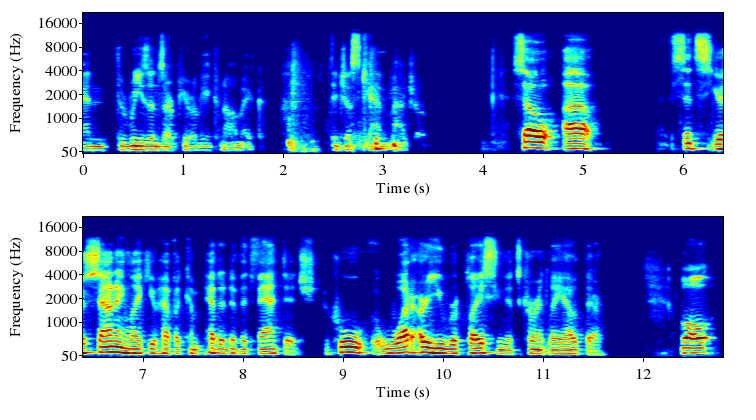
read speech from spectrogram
and the reasons are purely economic. They just can't match up. So uh, since you're sounding like you have a competitive advantage who what are you replacing that's currently out there? Well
